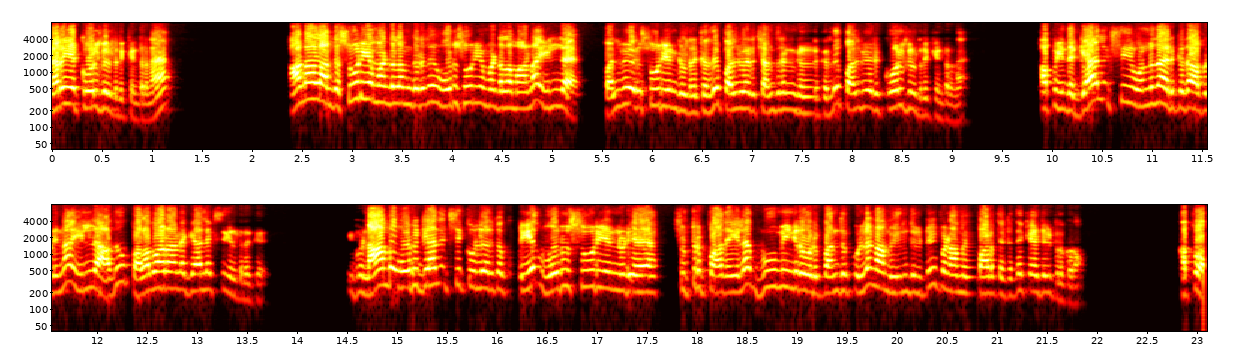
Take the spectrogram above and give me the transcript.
நிறைய கோள்கள் இருக்கின்றன. ஆனால் அந்த சூரிய மண்டலம்ங்கிறது ஒரு சூரிய மண்டலமானா இல்ல. பல்வேறு சூரியன்கள் இருக்கிறது பல்வேறு சந்திரன்கள் இருக்கிறது பல்வேறு கோள்கள் இருக்கின்றன. அப்ப இந்த கேலக்சி ஒண்ணுதான் இருக்குதா அப்படின்னா இல்ல அதுவும் பலவாறான கேலக்சிகள் இருக்கு. இப்ப நாம ஒரு கேலக்சிக்குள்ள இருக்கக்கூடிய ஒரு சூரியனுடைய சுற்றுப்பாதையில பூமிங்கிற ஒரு பந்துக்குள்ள நாம இருந்துகிட்டு இப்ப நாம பாடத்திட்டத்தை கேட்டுக்கிட்டு இருக்கிறோம். அப்போ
